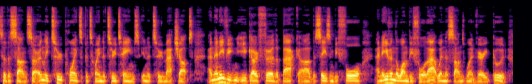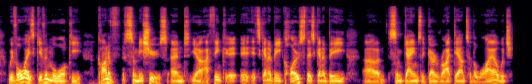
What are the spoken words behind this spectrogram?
to the Suns. So only two points between the two teams in the two matchups. And then even you go further back, uh, the season before and even the one before that when the Suns weren't very good, we've always given Milwaukee kind of some issues. And, you know, I think it, it's going to be close. There's going to be um, some games that go right down to the wire, which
